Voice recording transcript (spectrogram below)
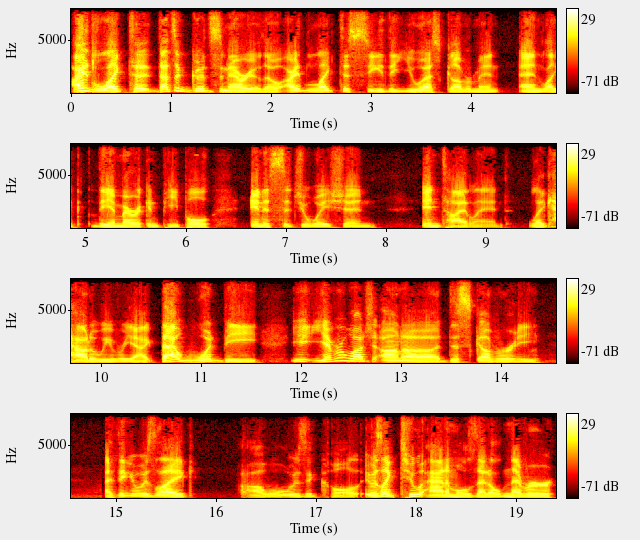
I'd like to. That's a good scenario, though. I'd like to see the U.S. government and like the American people in a situation in Thailand. Like, how do we react? That would be. You, you ever watch on a Discovery? I think it was like, oh, what was it called? It was like two animals that'll never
